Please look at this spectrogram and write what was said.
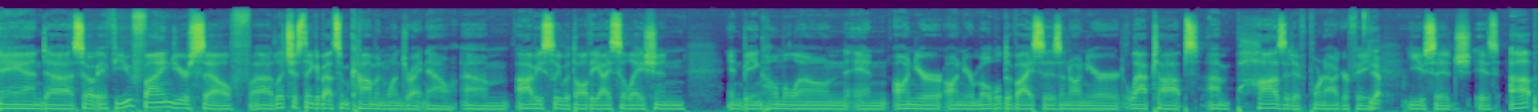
And uh, so, if you find yourself, uh, let's just think about some common ones right now. Um, obviously, with all the isolation and being home alone and on your on your mobile devices and on your laptops, I'm positive pornography Yep. usage is up.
